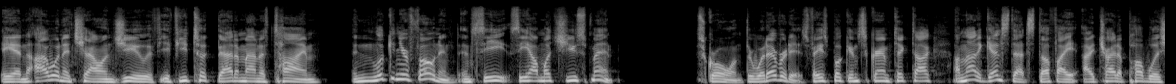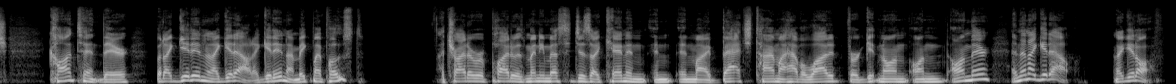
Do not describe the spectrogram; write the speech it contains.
And i want to challenge you if, if you took that amount of time and look in your phone and, and see see how much you spent scrolling through whatever it is facebook instagram tiktok. I'm not against that stuff. I i try to publish content there but i get in and i get out. I get in i make my post I try to reply to as many messages I can in, in, in my batch time I have allotted for getting on on on there, and then I get out. I get off.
